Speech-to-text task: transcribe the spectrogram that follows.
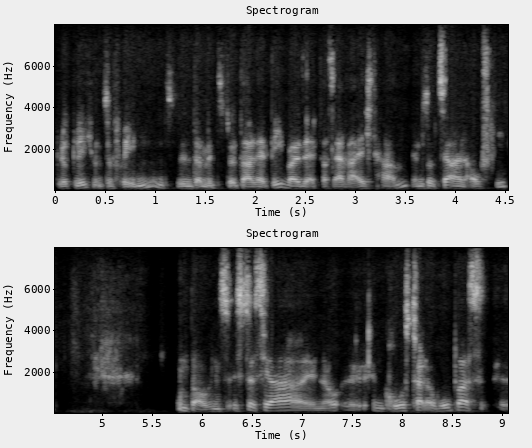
glücklich und zufrieden und sind damit total happy, weil sie etwas erreicht haben im sozialen Aufstieg. Und bei uns ist das ja in, im Großteil Europas äh,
